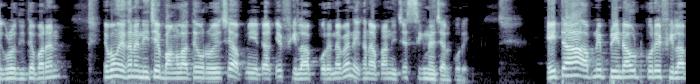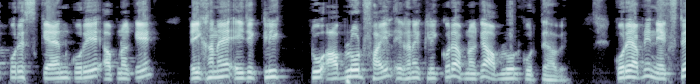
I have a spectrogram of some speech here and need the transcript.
এগুলো দিতে পারেন। এবং এখানে নিচে বাংলাতেও রয়েছে, আপনি এটাকে ফিল আপ করে নেবেন। এখানে আপনার নিচে সিগনেচার করে। এইটা আপনি প্রিন্ট আউট করে ফিল আপ করে স্ক্যান করে আপনাকে এইখানে এই যে ক্লিক টু আপলোড ফাইল এখানে ক্লিক করে আপনাকে আপলোড করতে হবে। করে আপনি নেক্সটে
